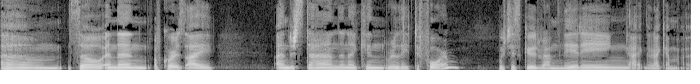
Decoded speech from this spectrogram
Um, so and then of course i understand and i can relate to form which is good. I'm knitting, I, like I'm uh,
